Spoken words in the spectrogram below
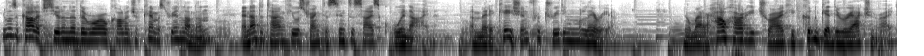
He was a college student at the Royal College of Chemistry in London, and at the time he was trying to synthesize quinine, a medication for treating malaria. No matter how hard he tried, he couldn't get the reaction right,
